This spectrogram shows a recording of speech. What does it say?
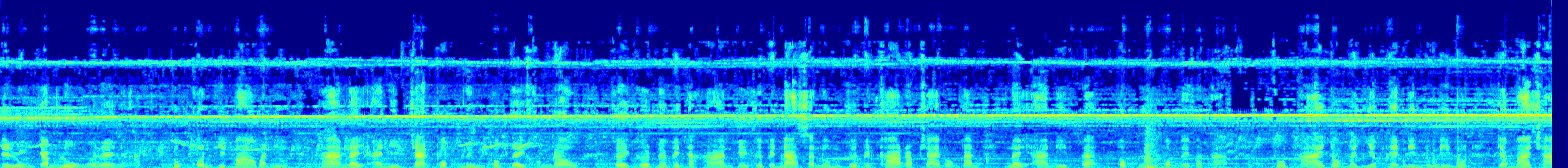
อ้ลุงจำลุงไว้เลยนะครับ ทุกคนที่มาวันนี้ ถ้าในอดีตชาติภพหนึ่งภพใดของเรา เคยเกิดมาเป็นทหารเคยเกิดเป็นนางสนม เกิดเป็นข้ารับใช้พระองค์ท่าน ในอดีตภพหนึ่งภพใดก็ตามสุดท้ายต้องมาเหยียบแผ่นดินตรงนี้หมด จะมาช้า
